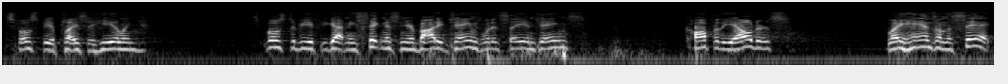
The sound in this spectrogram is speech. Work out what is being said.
It's supposed to be a place of healing. It's supposed to be if you got any sickness in your body, James, what did it say in James? Call for the elders. Lay hands on the sick.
